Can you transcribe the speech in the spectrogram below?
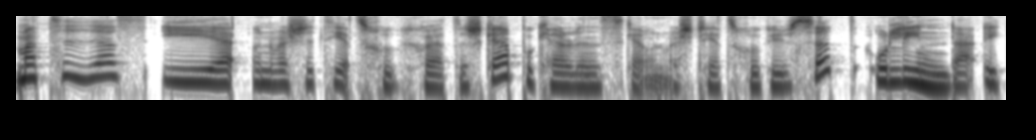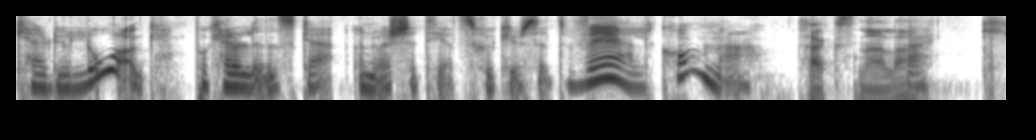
Mattias är universitetssjuksköterska på Karolinska Universitetssjukhuset och Linda är kardiolog på Karolinska Universitetssjukhuset. Välkomna! Tack snälla. Tack.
